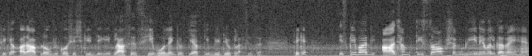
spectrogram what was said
ठीक है? और आप लोग भी कोशिश कीजिए कि क्लासेस ही बोलें, क्योंकि आपकी वीडियो क्लासेस है। ठीक है? इसके बाद आज हम तीसरा ऑप्शन भी इनेबल कर रहे हैं।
